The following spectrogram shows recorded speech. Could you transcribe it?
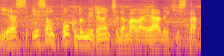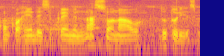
E esse é um pouco do mirante da balaiada que está concorrendo a esse prêmio nacional do turismo.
